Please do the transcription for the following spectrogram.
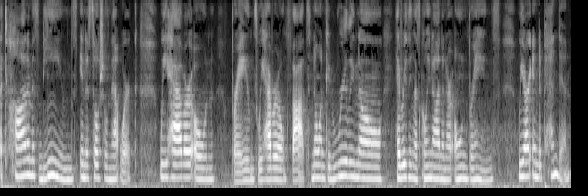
autonomous beings in a social network. We have our own brains, we have our own thoughts. No one can really know everything that's going on in our own brains. We are independent.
